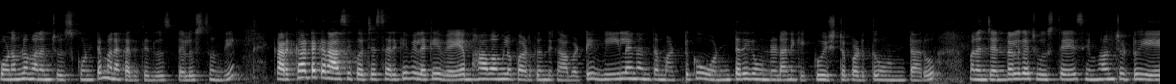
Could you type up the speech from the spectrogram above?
కోణంలో మనం చూసుకుంటే మనకు అది తెలుసు తెలుస్తుంది. కర్కాటక రాశికి వచ్చేసరికి వీళ్ళకి వ్యయభావంలో పడుతుంది కాబట్టి వీలైనంత మట్టుకు ఒంటరిగా ఉండడానికి ఎక్కువ ఇష్టపడుతూ ఉంటారు. మనం జనరల్గా చూస్తే సింహం చుట్టూ ఏ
